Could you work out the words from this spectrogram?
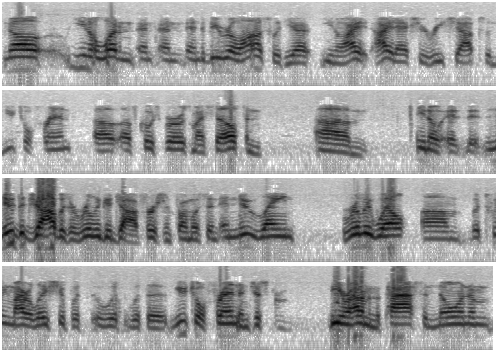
No, you know what, and, and, and, and to be real honest with you, you know, I, I had actually reached out to a mutual friend of, of Coach Burroughs myself, and, um, you know, it, it knew the job was a really good job, first and foremost, and, and knew Lane really well, um, between my relationship with, with, with a mutual friend and just from being around him in the past and knowing him,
